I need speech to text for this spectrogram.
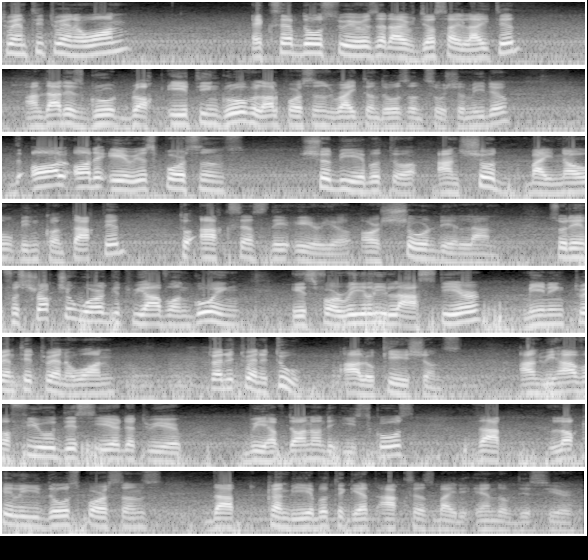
2021, except those two areas that I've just highlighted, and that is Grove, Block 18 Grove. a lot of persons write on those on social media. The, all other areas persons should be able to and should by now been contacted to access their area or shown their land. So the infrastructure work that we have ongoing is for really last year, meaning 2021, 2022 allocations. And we have a few this year that we we have done on the East Coast that luckily those persons that can be able to get access by the end of this year.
